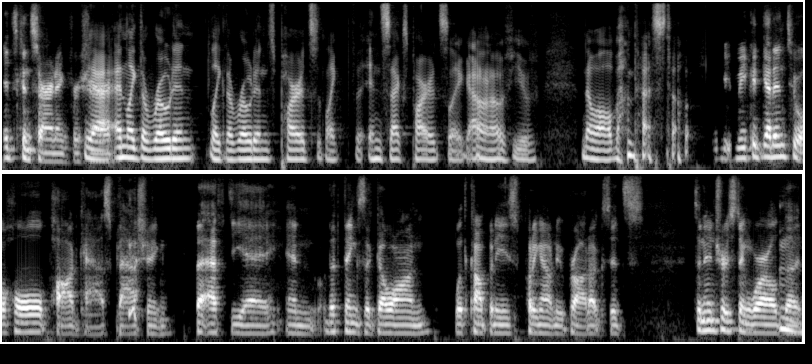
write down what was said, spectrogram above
It's concerning for sure. Yeah, and like the rodent, like the rodents parts, and like the insects parts. Like I don't know if you know all about that stuff. we, could get into a whole podcast bashing the FDA and the things that go on with companies putting out new products. It's it's an interesting world Mm. that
